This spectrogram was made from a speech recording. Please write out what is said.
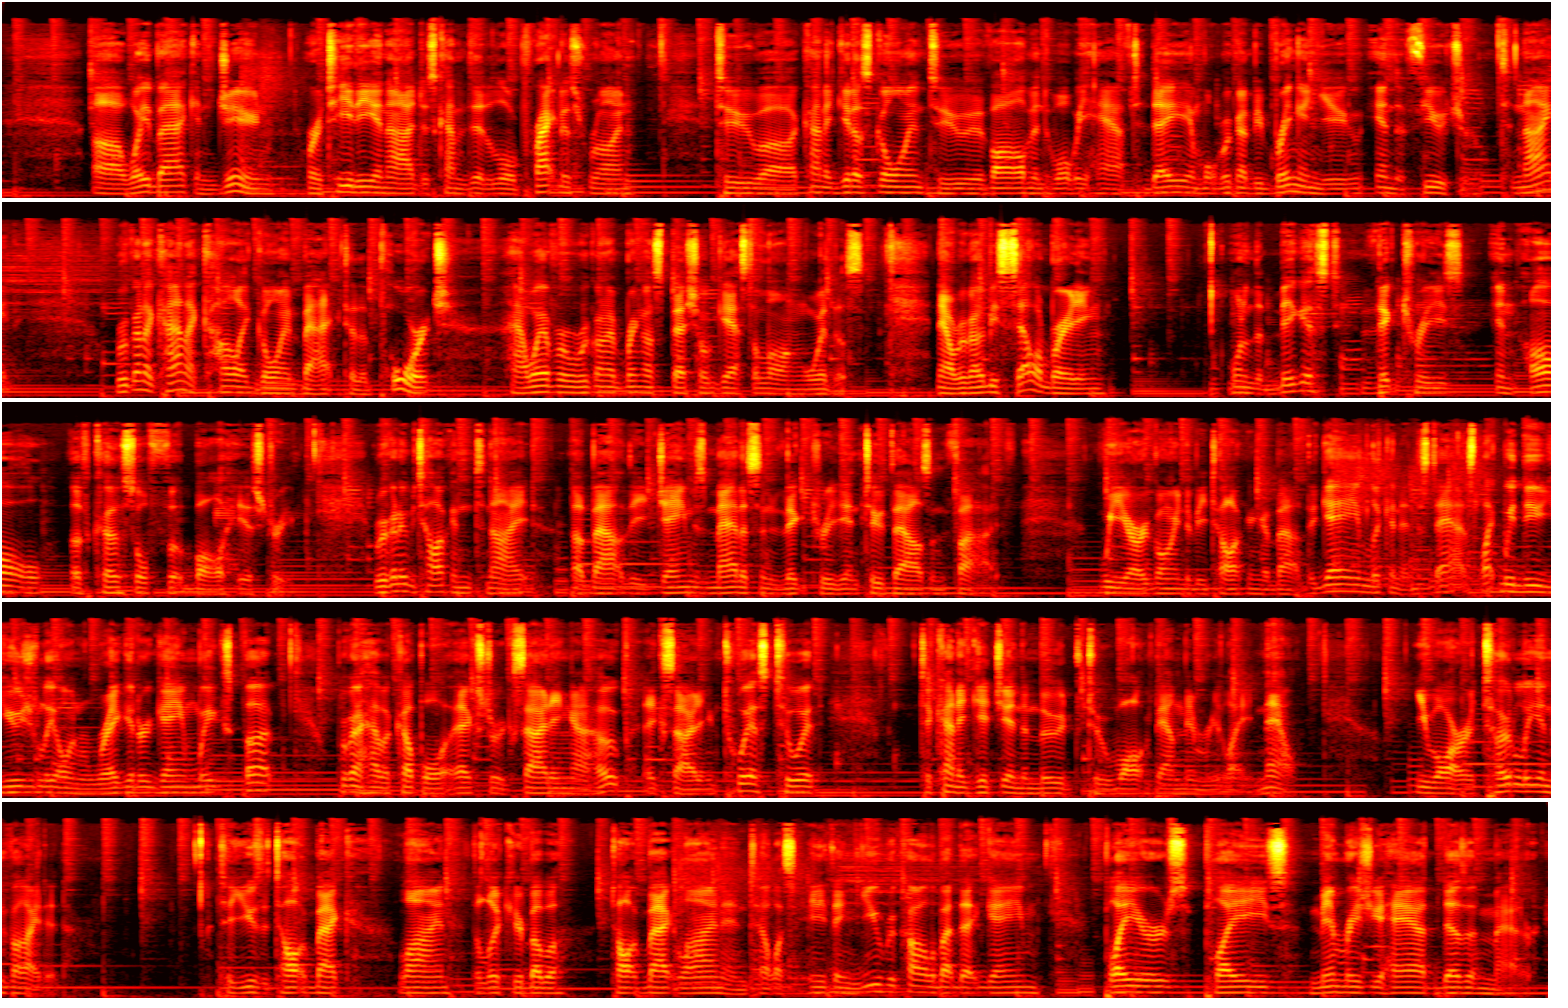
uh, way back in June, where TD and I just kind of did a little practice run to uh, kind of get us going to evolve into what we have today and what we're going to be bringing you in the future. Tonight, we're going to kind of call it going back to the porch However, we're going to bring a special guest along with us. Now, we're going to be celebrating one of the biggest victories in all of coastal football history. We're going to be talking tonight about the James Madison victory in 2005. We are going to be talking about the game, looking at the stats like we do usually on regular game weeks, but we're going to have a couple extra exciting, I hope, exciting twists to it to kind of get you in the mood to walk down memory lane. Now, you are totally invited to use the talkback line, the Look Here Bubba talkback line, and tell us anything you recall about that game. Players, plays, memories you had, doesn't matter.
